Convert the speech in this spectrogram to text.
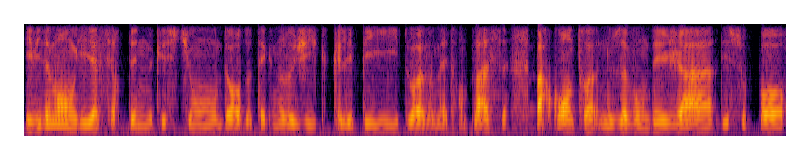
Évidemment, il y a certaines questions d'ordre technologique que les pays doivent mettre en place. Par contre, nous avons déjà des supports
